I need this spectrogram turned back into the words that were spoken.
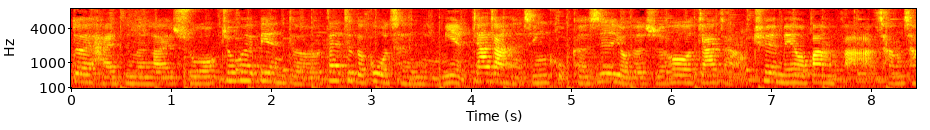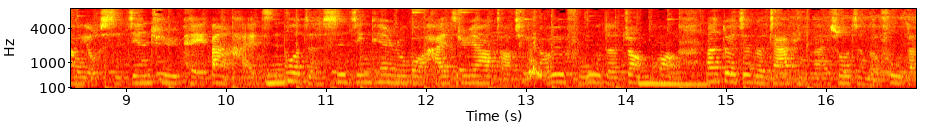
对孩子们来说，就会变得在这个过程里面，家长很辛苦，可是有的时候家长却没有办法常常有时间去陪伴孩子，或者是今天如果孩子需要早期疗愈服务的状况，那对这个家庭来说，整个负担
